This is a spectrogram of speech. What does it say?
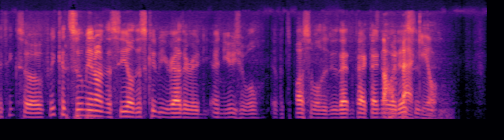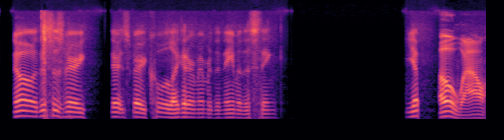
I think so. If we could zoom in on the seal, this could be rather unusual if it's possible to do that. In fact, I It's the know it is. humpback if- eel. No, this is very, it's very cool. I got to remember the name of this thing. Yep, Oh wow!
